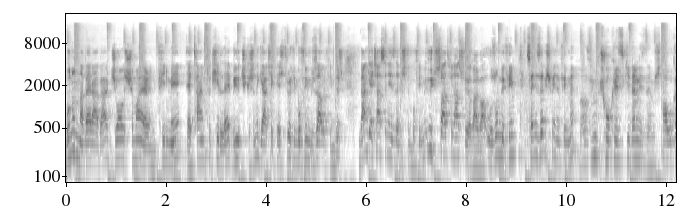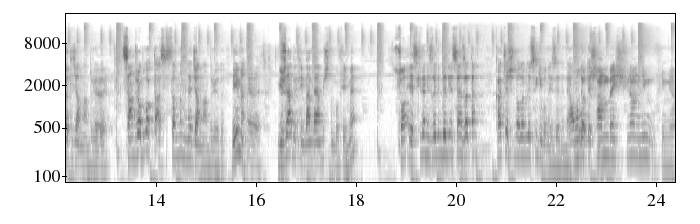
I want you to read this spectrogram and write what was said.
Bununla beraber Joel Schumacher'in filmi A Time to Kill ile büyük çıkışını gerçekleştiriyor ki bu film güzel bir filmdir. Ben geçen sene izlemiştim bu filmi. 3 saat falan sürüyor galiba. Uzun bir film. Sen izlemiş miydin filmi? Ben film çok eskiden izlemiştim. Avukatı canlandırıyordu. Evet. Sandra Bullock da asistanını mı ne canlandırıyordu? Değil mi? Evet. Güzel bir film. Ben beğenmiştim bu filmi. Son eskiden izledim dediğin sen zaten kaç yaşında olabilirsin ki bunu izlediğinde? Ya 14 yaşında. 95 falan değil mi bu film ya?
